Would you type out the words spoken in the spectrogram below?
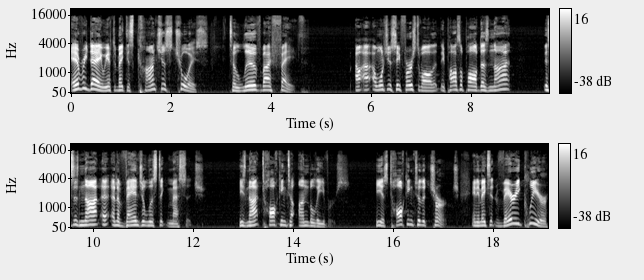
Every day we have to make this conscious choice to live by faith. I, I, want you to see, first of all, that the Apostle Paul does not, this is not a, an evangelistic message. He's not talking to unbelievers. He is talking to the church. And he makes it very clear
